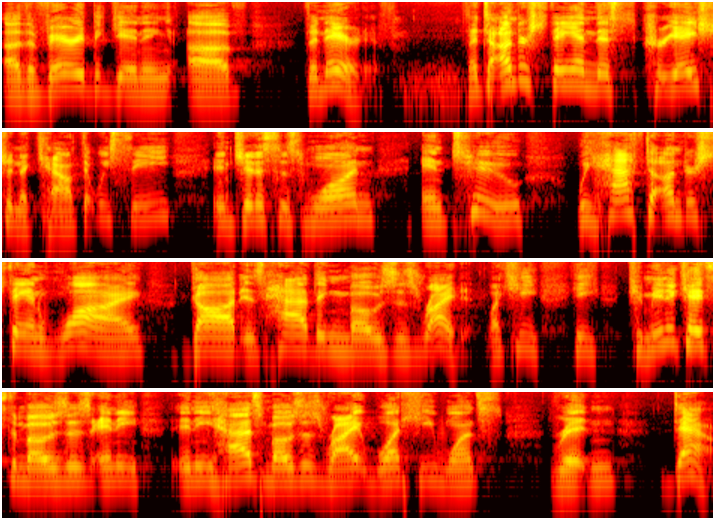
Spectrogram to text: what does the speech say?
uh, the very beginning of the narrative. And to understand this creation account that we see in Genesis 1 and 2, we have to understand why God is having Moses write it. Like he, he communicates to Moses and he, and he has Moses write what he wants written down.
